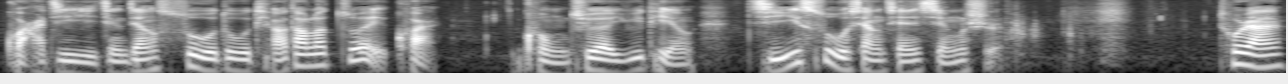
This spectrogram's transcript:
呱唧已经将速度调到了最快。孔雀鱼艇急速向前行驶。突然，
